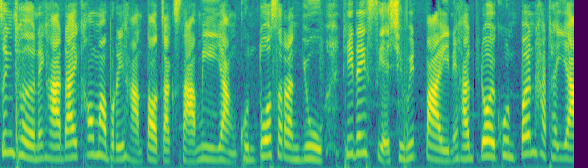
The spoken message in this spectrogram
ซึ่งเธอนะคะได้เข้ามาบริหารต่อจากสามีอย่างคุณตัวสรัญยูที่ได้เสียชีวิตไปนะคะโดยคุณเปิ้ลหัตถยา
